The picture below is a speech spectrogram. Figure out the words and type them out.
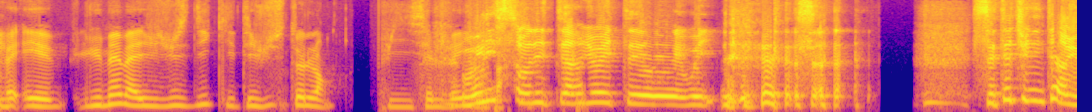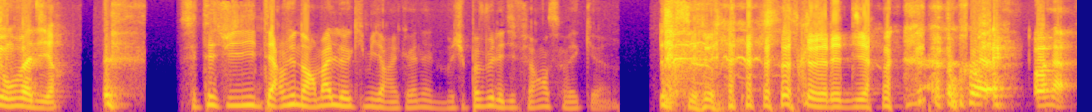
Mais- Et lui-même a juste dit qu'il était juste lent. Puis il s'est levé. il est Oui, son interview était. Oui. C'était une interview, on va dire. C'était une interview normale de Kimi Raikkonen. Moi, j'ai pas vu la différence avec. euh, C'est ce que j'allais te dire. Ouais, voilà.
